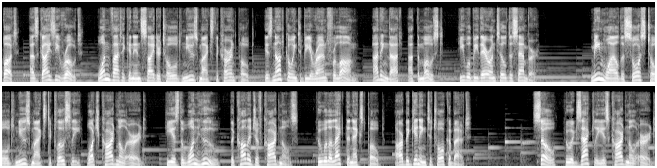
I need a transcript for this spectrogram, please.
But, as Gizzi wrote, one Vatican insider told Newsmax the current pope is not going to be around for long, adding that, at the most, he will be there until December. Meanwhile, the source told Newsmax to closely watch Cardinal Erdő. He is the one who, the College of Cardinals, who will elect the next pope, are beginning to talk about. So, who exactly is Cardinal Erdő?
